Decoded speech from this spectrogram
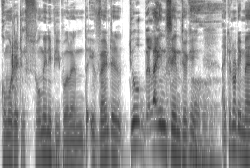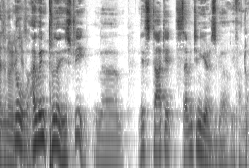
accommodating so many people and the event त्यो बेला इन्सेन थियो कि। आई क्यान नट इमेजिन अहिले के No, I went through the history. Uh, they started 17 years ago, if I'm not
